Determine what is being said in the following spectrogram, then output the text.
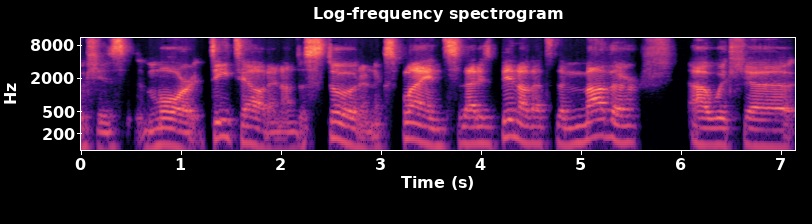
which is more detailed and understood and explained. So that is Bina. That's the mother. Uh, which uh,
